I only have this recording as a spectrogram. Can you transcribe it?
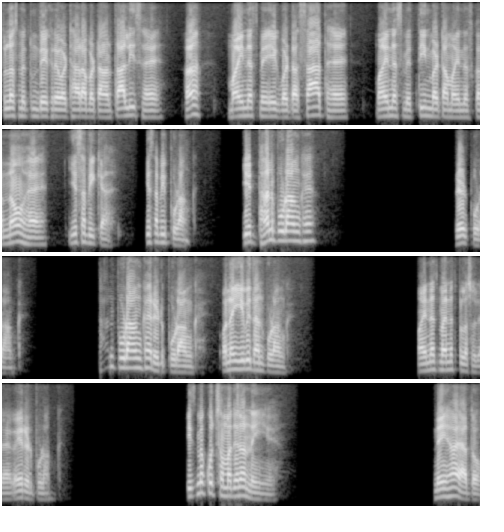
प्लस में तुम देख रहे हो अठारह बटा अड़तालीस है हाँ माइनस में एक बटा सात है, माइनस में तीन बटा माइनस का नौ है, ये सभी क्या है? ये सभी पूर्णांक ये धन पूर्णांक है, ऋण पूर्णांक है। धन पूर्णांक है, ऋण पूर्णांक है और नहीं ये भी धन पूर्णांक है। माइनस माइनस प्लस हो जाएगा, ये ऋण पूर्णांक इसमें कुछ समझना नहीं है। नेहा यादव,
